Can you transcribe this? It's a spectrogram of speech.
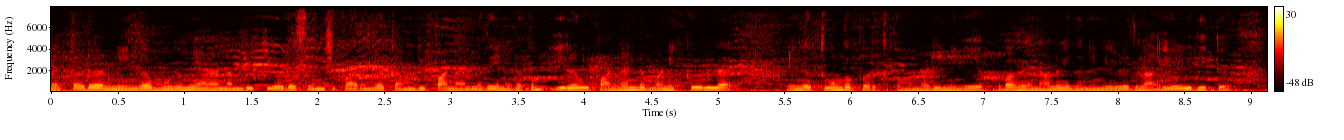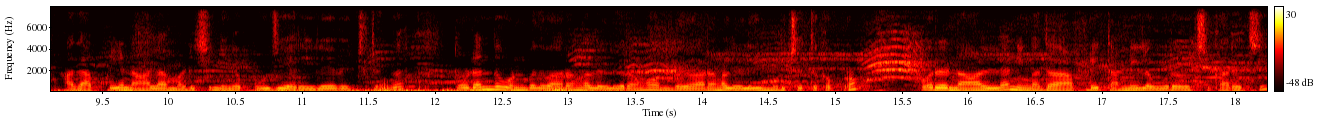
மெத்தடை நீங்கள் முழுமையான நம்பிக்கையோடு செஞ்சு பாருங்கள் கண்டிப்பாக நல்லதே நடக்கும். இரவு பன்னெண்டு மணிக்குள்ள நீங்கள் தூங்க போகிறதுக்கு முன்னாடி நீங்கள் எப்போ வேணாலும் இதை நீங்கள் எழுதலாம். எழுதிட்டு அதை அப்படியே நாலாக மடித்து நீங்கள் பூஜை அறையிலே வச்சுடுங்க. தொடர்ந்து ஒன்பது வாரங்கள் எழுதுகிறவங்க ஒன்பது வாரங்கள் எழுதி முடிச்சதுக்கப்புறம் ஒரு நாளில் நீங்கள் அதை அப்படியே தண்ணியில் ஊற வச்சு கரைச்சி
